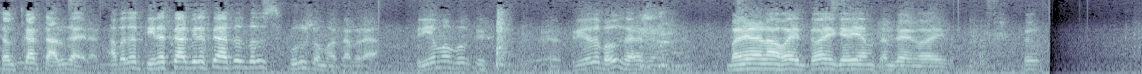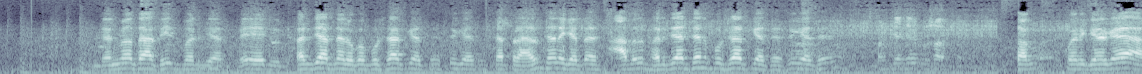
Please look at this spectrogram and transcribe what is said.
સંસ્કાર ચાલુ જ આ બધા તિરસ્કાર બિરસ્કાર હતું બધું પુરુષોમાં હતા બધા. સ્ત્રીઓમાં બહુ સ્ત્રીઓ તો બહુ સરસ છે. ભણેલા ના હોય તો કેવી એમ સમજાય હોય. જન્મ ત્યાંથી જ ફરજિયાત. ફરજિયાત ને લોકો પુરુષાર્થ કે છે. શું કે છે? પ્રારંભ છે ને કેતા આ બધું ફરજિયાત છે ને પુરુષાર્થ કે છે. શું કે છે? કોઈને ઘેર ગયા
